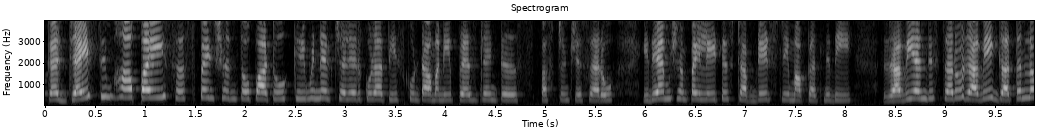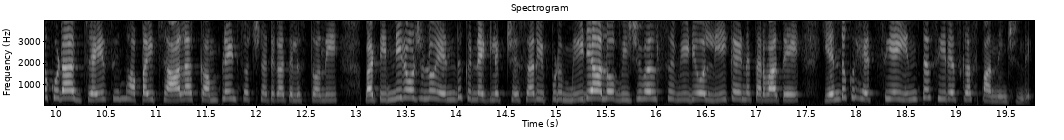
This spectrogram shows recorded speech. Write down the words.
ఇక జయసింహపై సస్పెన్షన్తో పాటు క్రిమినల్ చర్యలు కూడా తీసుకుంటామని ప్రెసిడెంట్ స్పష్టం చేశారు. ఇదే అంశంపై లేటెస్ట్ అప్డేట్స్ని మా ప్రతినిధి రవి అందిస్తారు. రవి గతంలో కూడా జయసింహపై చాలా కంప్లైంట్స్ వచ్చినట్టుగా తెలుస్తోంది. బట్ ఇన్ని రోజులు ఎందుకు నెగ్లెక్ట్ చేశారు? ఇప్పుడు మీడియాలో విజువల్స్ వీడియో లీక్ అయిన తర్వాతే ఎందుకు హెచ్సిఐ ఇంత సీరియస్గా స్పందించింది?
